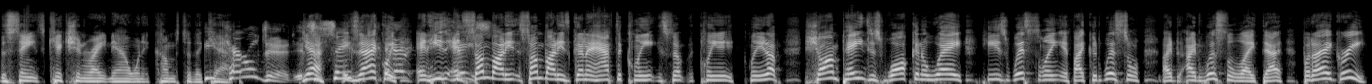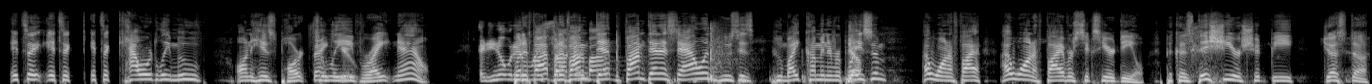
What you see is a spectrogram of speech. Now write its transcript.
the Saints' kitchen right now when it comes to the cap. Carroll did. It's yeah, exactly. And he's and somebody somebody's gonna have to clean some, clean clean it up. Sean Payton's just walking away. He's whistling. If I could whistle, I'd I'd whistle like that. But I agree. It's a it's a it's a cowardly move on his part Thank to leave you. right now. And you know what? But if I but if I'm De- if I'm Dennis Allen, who's his who might come in and replace yep. him, I want a five I want a five or six year deal because this year should be just a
